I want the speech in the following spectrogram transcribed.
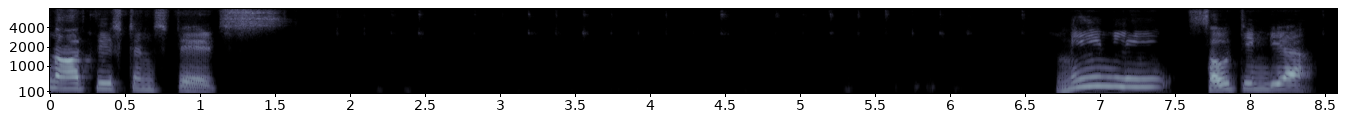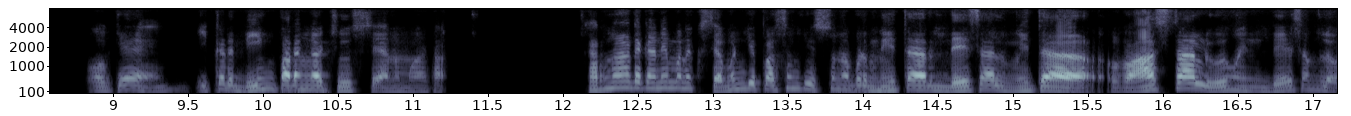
north eastern states. Mainly south India okay. ఇక్కడ దీని పరంగా చూస్తే అన్నమాట. కర్ణాటకనే మనకు 70% ఇస్తున్నప్పుడు మిగతా దేశాలు మిగతా రాష్ట్రాలు మన దేశంలో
